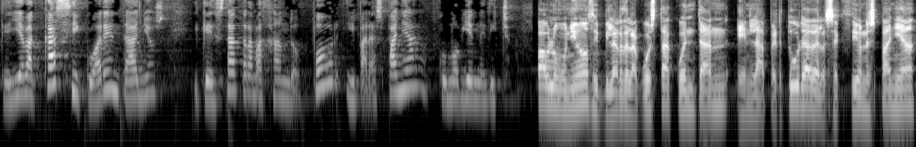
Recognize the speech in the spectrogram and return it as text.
que lleva casi 40 años y que está trabajando por y para España, como bien he dicho. Pablo Muñoz y Pilar de la Cuesta cuentan en la apertura de la sección España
